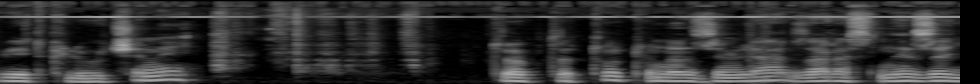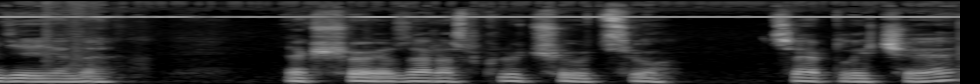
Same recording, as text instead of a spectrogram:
відключений. Тобто тут у нас земля зараз не задіяна. Якщо я зараз включу цю, це плече,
